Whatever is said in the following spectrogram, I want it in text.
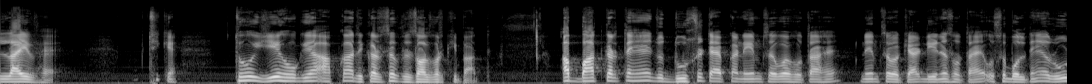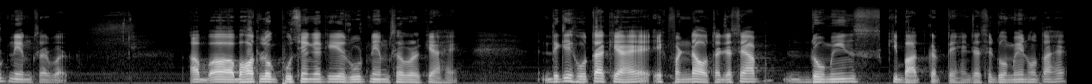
लाइव है। ठीक है? तो ये हो गया आपका रिकर्सिव रिजॉल्वर की बात। अब बात करते हैं जो दूसरे टाइप का नेम सर्वर होता है। नेम सर्वर क्या? डीएनएस होता है, उसे बोलते हैं रूट नेम सर्वर अब बहुत लोग पूछेंगे कि ये रूट नेम सर्वर क्या है? देखिए, होता क्या है? एक फंडा होता है, जैसे आप डोमेन्स की बात करते हैं, जैसे डोमेन होता है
